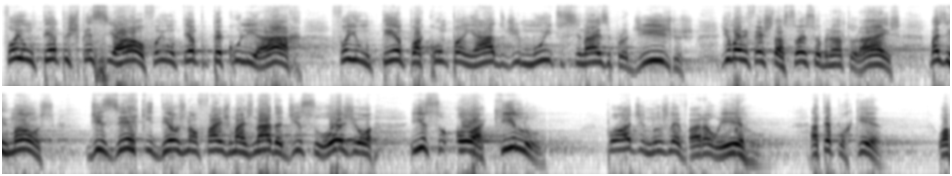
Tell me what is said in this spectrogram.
foi um tempo especial, foi um tempo peculiar, foi um tempo acompanhado de muitos sinais e prodígios, de manifestações sobrenaturais. Mas, irmãos, dizer que Deus não faz mais nada disso hoje, ou isso ou aquilo, pode nos levar ao erro. Até porque o,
